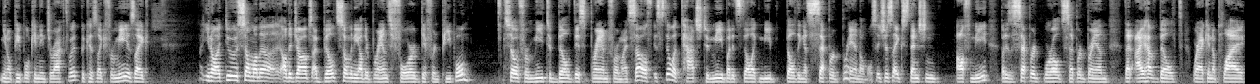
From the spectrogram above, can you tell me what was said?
you know people can interact with. Because like for me it's like you know, I do some other other jobs. I build so many other brands for different people. So for me to build this brand for myself is still attached to me, but it's still like me building a separate brand almost. It's just an extension of me, but it's a separate world, separate brand that I have built where I can apply,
